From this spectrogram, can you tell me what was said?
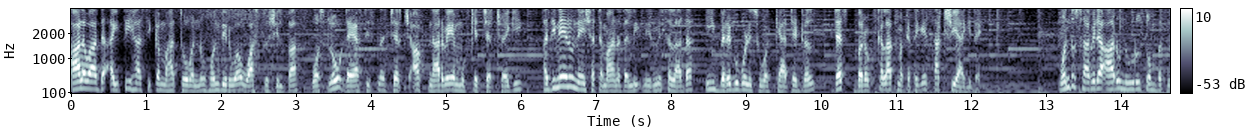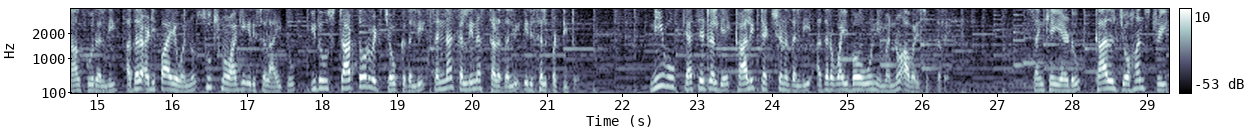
ಆಳವಾದ ಐತಿಹಾಸಿಕ ಮಹತ್ವವನ್ನು ಹೊಂದಿರುವ ವಾಸ್ತುಶಿಲ್ಪ ವಾಸ್ಲೋ ಡಯಾಸಿಸ್ನ ಚರ್ಚ್ ಆಫ್ ನಾರ್ವೆಯ ಮುಖ್ಯ ಚರ್ಚ್ ಆಗಿ ಹದಿನೇಳನೇ ಶತಮಾನದಲ್ಲಿ ನಿರ್ಮಿಸಲಾದ ಈ ಬೆರಗುಗೊಳಿಸುವ ಕ್ಯಾಥೆಡ್ರಲ್ ಡೆಸ್ಟ್ ಬರೋಕ್ ಕಲಾತ್ಮಕತೆಗೆ ಸಾಕ್ಷಿಯಾಗಿದೆ. ಒಂದು ಸಾವಿರ ಆರುನೂರು ತೊಂಬತ್ನಾಲ್ಕರಲ್ಲಿ ಅದರ ಅಡಿಪಾಯವನ್ನು ಸೂಕ್ಷ್ಮವಾಗಿ ಇರಿಸಲಾಯಿತು. ಇದು ಸ್ಟಾರ್ಟೋರ್ವೆಟ್ ಚೌಕದಲ್ಲಿ ಸಣ್ಣ ಕಲ್ಲಿನ ಸ್ಥಳದಲ್ಲಿ ಇರಿಸಲ್ಪಟ್ಟಿತು. ನೀವು ಕ್ಯಾಥೆಡ್ರಲ್ಗೆ ಕಾಲಿಟ್ಟ ಕ್ಷಣದಲ್ಲಿ ಅದರ ವೈಭವವು ನಿಮ್ಮನ್ನು ಆವರಿಸುತ್ತದೆ. ಸಂಖ್ಯೆ ಎರಡು, Karl Johan street.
